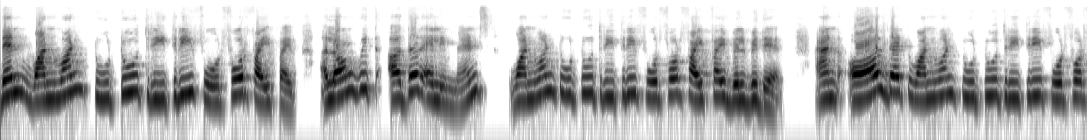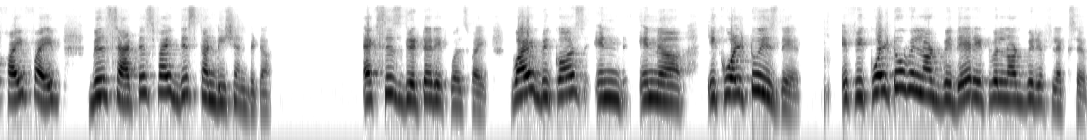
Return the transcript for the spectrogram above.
then 1, 1, 2, 2, 3, 3, 4, 4, 5, 5. Along with other elements, 1, 1, 2, 2, 3, 3, 4, 4, 5, 5 will be there. And all that 1, 1, 2, 2, 3, 3, 4, 4, 5, 5 will satisfy this condition beta. X is greater equals 5. Why? Because in, in uh, equal to is there. If equal to will not be there, it will not be reflexive.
